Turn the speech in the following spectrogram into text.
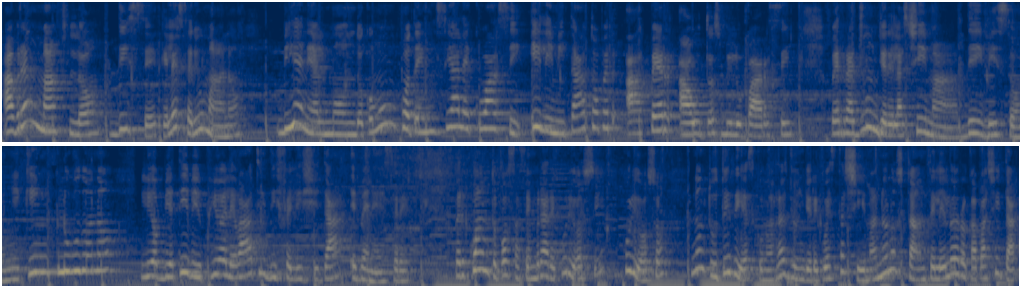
Abraham Maslow disse che l'essere umano viene al mondo con un potenziale quasi illimitato per, per autosvilupparsi, per raggiungere la cima dei bisogni che includono gli obiettivi più elevati di felicità e benessere. Per quanto possa sembrare curiosi, curioso, non tutti riescono a raggiungere questa cima nonostante le loro capacità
